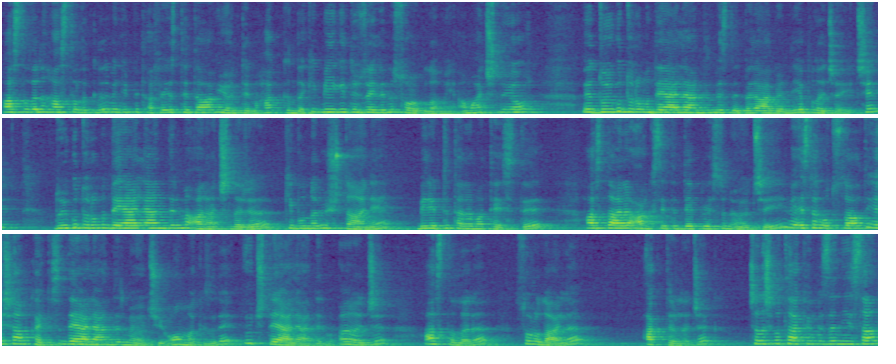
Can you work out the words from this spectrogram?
Hastaların hastalıkları ve lipid aferez tedavi yöntemi hakkındaki bilgi düzeylerini sorgulamayı amaçlıyor. Ve duygu durumu değerlendirmesi de beraberinde yapılacağı için duygu durumu değerlendirme araçları ki bunlar 3 tane belirti tarama testi, hastane anksiyete depresyon ölçeği ve SF36 yaşam kalitesi değerlendirme ölçeği olmak üzere 3 değerlendirme aracı hastalara sorularla aktarılacak. Çalışma takvimimize Nisan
